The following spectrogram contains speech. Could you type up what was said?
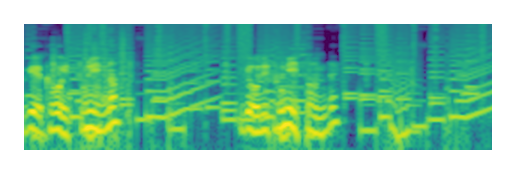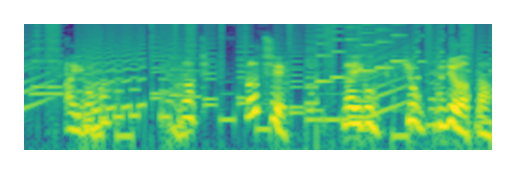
여기, 그거, 돈이 있나? 여기 어디 돈이 있었는데? 아, 이건가? 그렇지, 그렇지! 나 이거 기억 드디어 났다.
